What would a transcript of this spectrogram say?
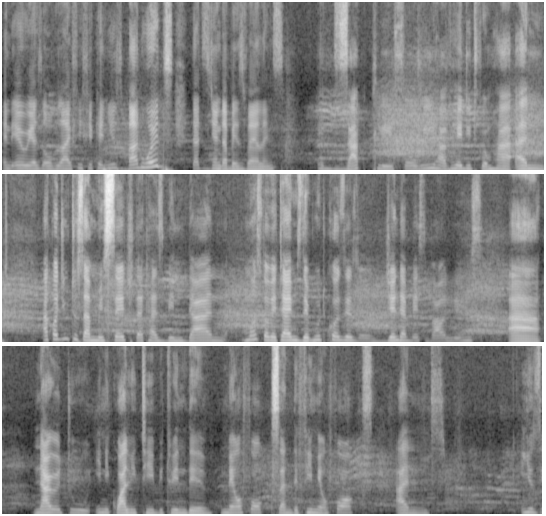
and areas of life. If you can use bad words, that's gender based violence. Exactly. So we have heard it from her. And according to some research that has been done, most of the times the root causes of gender based violence are narrowed to inequality between the male folks and the female folks and use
